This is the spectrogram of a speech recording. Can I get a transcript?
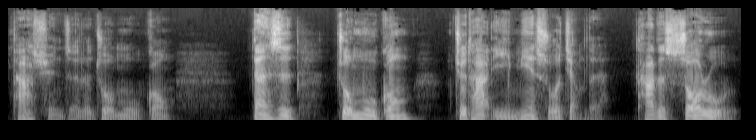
她选择了做木工，但是做木工，就她一面所讲的，她的收入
